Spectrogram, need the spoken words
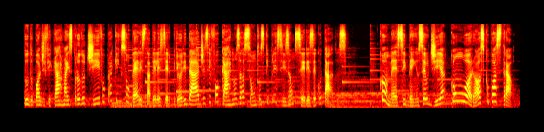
Tudo pode ficar mais produtivo para quem souber estabelecer prioridades e focar nos assuntos que precisam ser executados. Comece bem o seu dia com o horóscopo astral.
